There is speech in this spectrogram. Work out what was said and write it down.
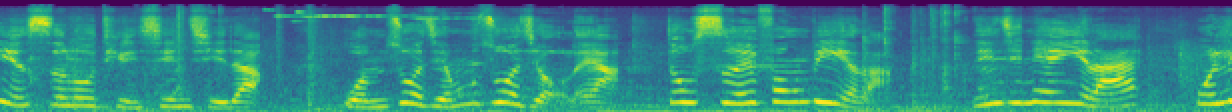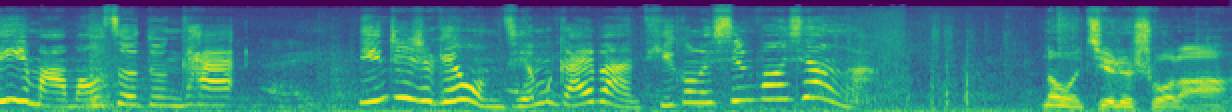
您思路挺新奇的。我们做节目做久了呀，都思维封闭了。您今天一来，我立马茅塞顿开。您这是给我们节目改版提供了新方向啊！那我接着说了啊，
